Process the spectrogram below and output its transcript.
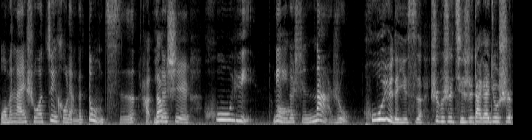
我们来说最后两个动词，一好的一个是呼吁，另一个是纳入。呼吁的意思是不是其实大概就是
